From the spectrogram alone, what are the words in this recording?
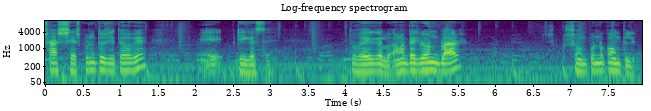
শ্বাস শেষ পর্যন্ত যেতে হবে। ঠিক আছে। তো হয়ে গেল। আমার ব্যাকগ্রাউন্ড ব্লার সম্পূর্ণ কমপ্লিট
